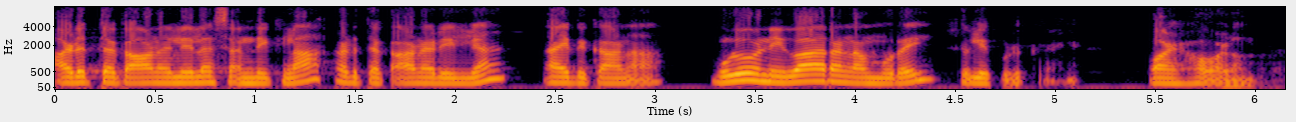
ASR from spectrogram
அடுத்த காணொலியில் சந்திக்கலாம். அடுத்த காணொலியில் நான் இதுக்கான முழு நிவாரண முறை சொல்லிக் கொடுக்குறேன் வாழ்க வளமுறை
